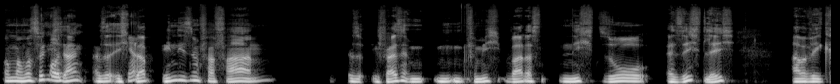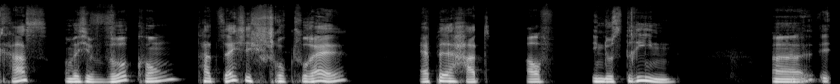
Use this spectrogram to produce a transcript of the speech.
Und man muss wirklich und, sagen, also ich ja? glaube, in diesem Verfahren, also ich weiß nicht, für mich war das nicht so ersichtlich, aber wie krass und welche Wirkung tatsächlich strukturell Apple hat auf Industrien äh,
